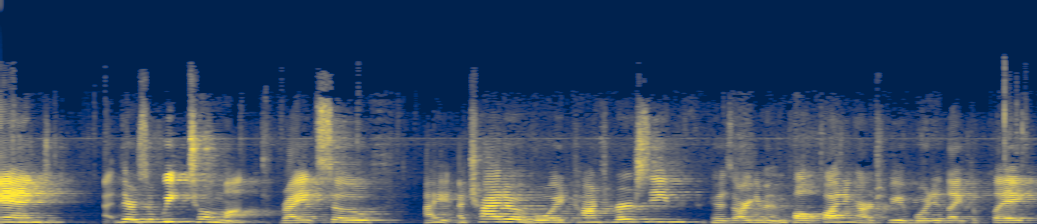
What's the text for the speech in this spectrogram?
and there's a week to a month, right? So I, I, try to avoid controversy because argument and fault finding are to be avoided like the plague.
